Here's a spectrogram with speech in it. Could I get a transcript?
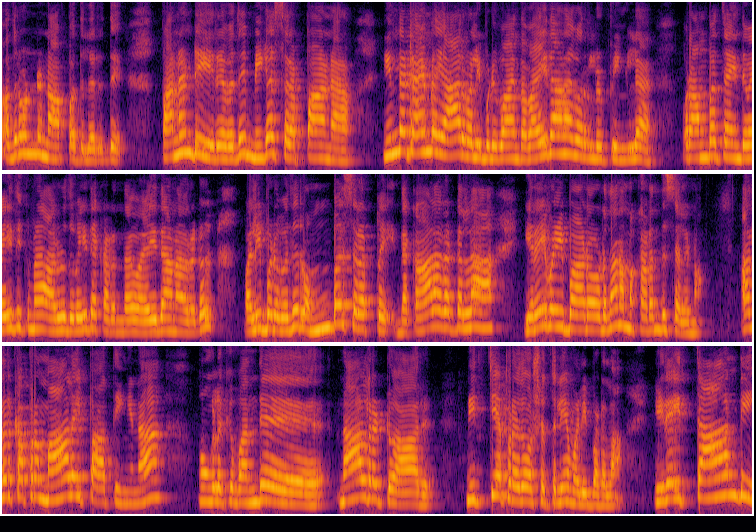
பதினொன்று நாற்பதுலேருந்து பன்னெண்டு இருபது மிக சிறப்பான நேரம். இந்த டைமில் யார் வழிபடுவா? இந்த வயதானவர்கள் இருப்பீங்கள ஒரு ஐம்பத்தைந்து வயதுக்கு மேலே அறுபது வயதை கடந்த வயதானவர்கள் வழிபடுவது ரொம்ப சிறப்பு. இந்த காலகட்டம்லாம் இறை வழிபாடோடு தான் நம்ம கடந்து செல்லணும். அதற்கப்புறம் மாலை பார்த்தீங்கன்னா உங்களுக்கு வந்து நாலரை டு ஆறு நித்திய பிரதோஷத்துலேயும் வழிபடலாம். இதை தாண்டி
